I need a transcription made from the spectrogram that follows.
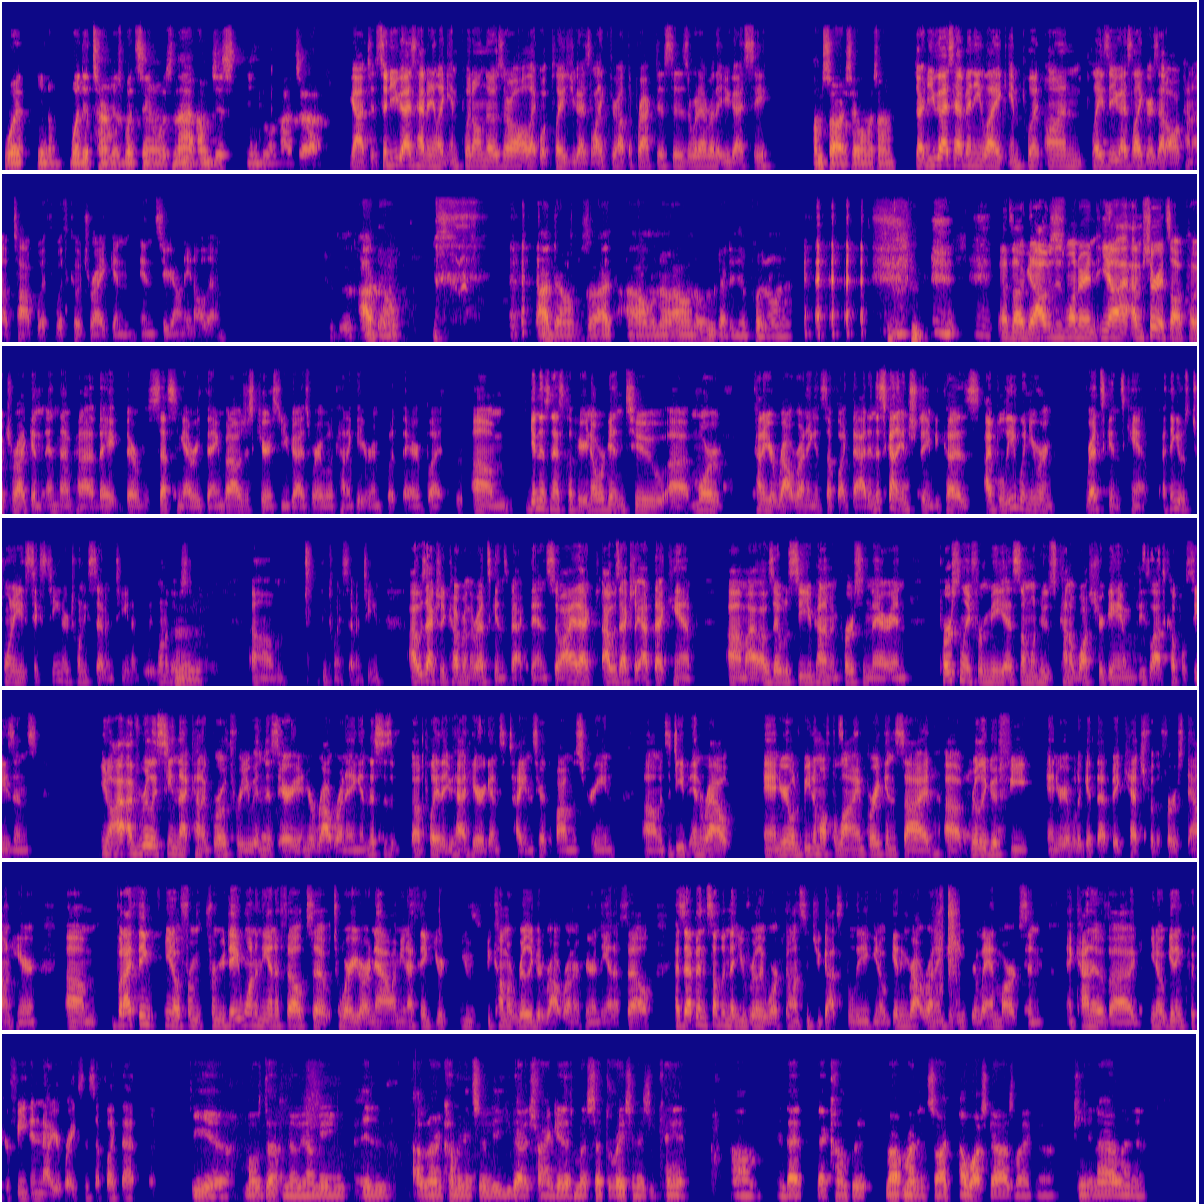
what you know what determines what's in what's not. I'm just in doing my job. Gotcha. So do you guys have any like input on those at all? Like what plays you guys like throughout the practices or whatever that you guys see? I'm sorry. Say one more time. So do you guys have any like input on plays that you guys like, or is that all kind of up top with with Coach Reich and and Sirianni and all them? I don't. I don't. So I I don't know. I don't know who got the input on it. That's all good. I was just wondering, you know, I, am sure it's all Coach Reich and, and them kind of they they're assessing everything, but I was just curious if you guys were able to kind of get your input there. But um, getting this next clip here, you know, we're getting to uh, more kind of your route running and stuff like that. And this is kind of interesting because I believe when you were in Redskins camp, I think it was 2016 or 2017, I believe, one of those. Mm. Um, I think 2017. I was actually covering the Redskins back then, so I had act- I was actually at that camp. Um, I, I was able to see you kind of in person there, and personally for me, as someone who's kind of watched your game these last couple seasons, you know, I, have really seen that kind of growth for you in this area and your route running. And this is a, a, play that you had here against the Titans here at the bottom of the screen. Um, it's a deep in route and you're able to beat them off the line, break inside, uh, really good feet, and you're able to get that big catch for the first down here. Um, but I think you know from from your day one in the NFL to to where you are now, I mean, I think you're you've become a really good route runner here in the NFL. Has that been something that you've really worked on since you got to the league? You know, getting route running, getting your landmarks, and and kind of uh, you know getting quicker feet in and out your breaks and stuff like that. Yeah, most definitely. I mean, and I learned coming into the league, you got to try and get as much separation as you can. Um, and that that comes with route running. So I, I watch guys like uh, Keenan Allen and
